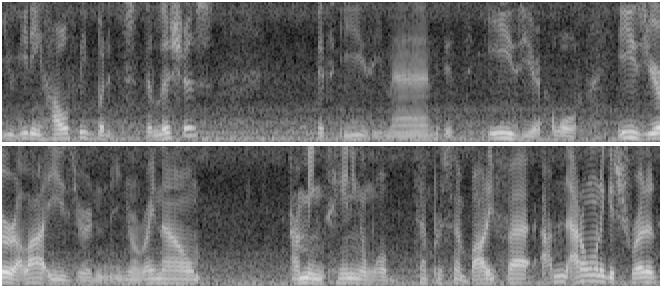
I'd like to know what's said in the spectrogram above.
you're eating healthy, but it's delicious, it's easy, man. It's easier. Well, easier, a lot easier. And you know, right now, I'm maintaining a well 10% body fat. I'm, I don't want to get shredded.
